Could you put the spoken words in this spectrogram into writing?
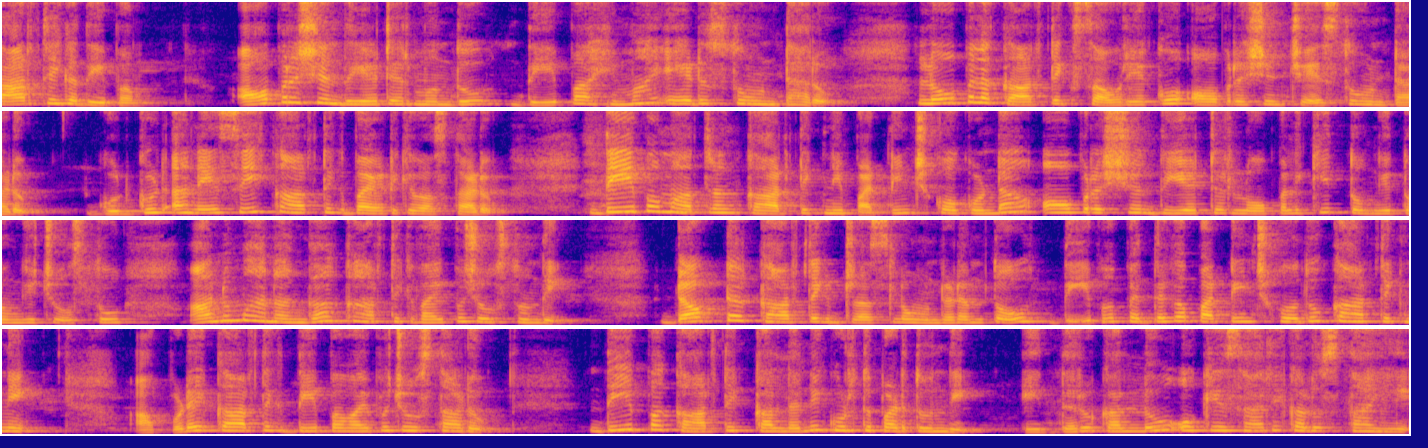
కార్తీక దీపం. ఆపరేషన్ థియేటర్ ముందు దీప హిమ ఏడుస్తూ ఉంటారు. లోపల కార్తిక్ శౌర్యకు ఆపరేషన్ చేస్తూ ఉంటాడు. గుడ్ గుడ్ అనేసి కార్తిక్ బయటికి వస్తాడు. దీప మాత్రం కార్తిక్ని పట్టించుకోకుండా ఆపరేషన్ థియేటర్ లోపలికి తొంగి తొంగి చూస్తూ అనుమానంగా కార్తిక్ వైపు చూస్తుంది. డాక్టర్ కార్తిక్ డ్రెస్లో ఉండడంతో దీప పెద్దగా పట్టించుకోదు కార్తిక్ని. అప్పుడే కార్తిక్ దీప వైపు చూస్తాడు. దీప కార్తిక్ కళ్ళని గుర్తుపడుతుంది. ఇద్దరు కళ్ళు ఒకేసారి కలుస్తాయి.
